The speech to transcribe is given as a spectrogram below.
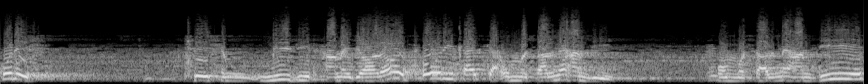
خودش چشم می‌دید همه جارا طوری کرد که ام سلمه هم دید. ام سلمه هم دید.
